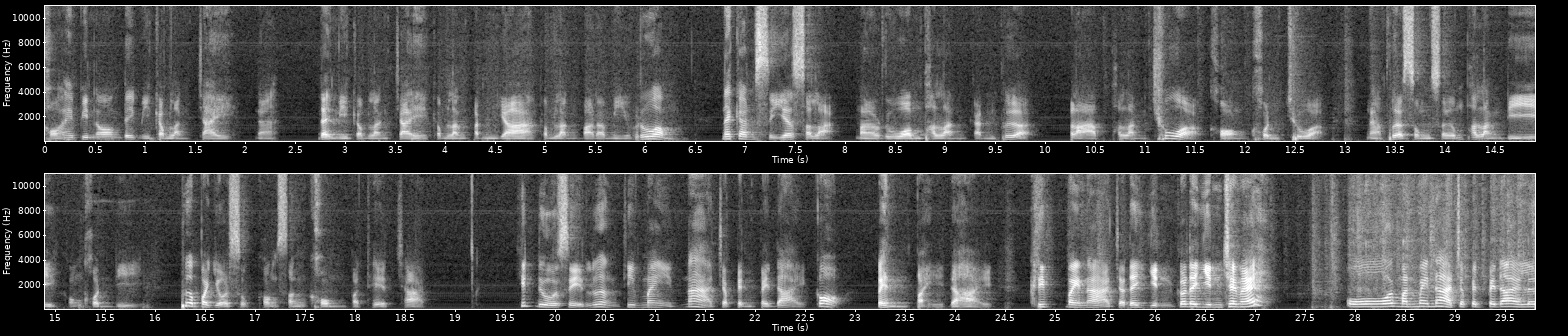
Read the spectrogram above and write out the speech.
ขอให้พี่น้องได้มีกำลังใจนะได้มีกำลังใจกำลังปัญญากำลังบารมีร่วม ในการเสียสละมารวมพลังกันเพื่อปราบพลังชั่วของคนชั่วนะเพื่อส่งเสริมพลังดีของคนดี เพื่อประโยชน์สุขของสังคมประเทศชาติ คิดดูสิเรื่องที่ไม่น่าจะเป็นไปได้ ก็เป็นไปได้ คลิปไม่น่าจะได้ยินก็ได้ยินใช่ไหมโอ้ยมันไม่น่าจะเป็นไปได้เล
